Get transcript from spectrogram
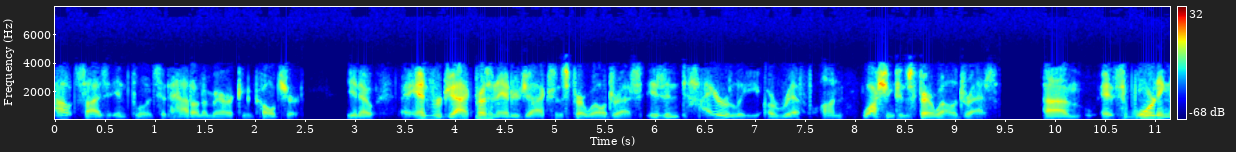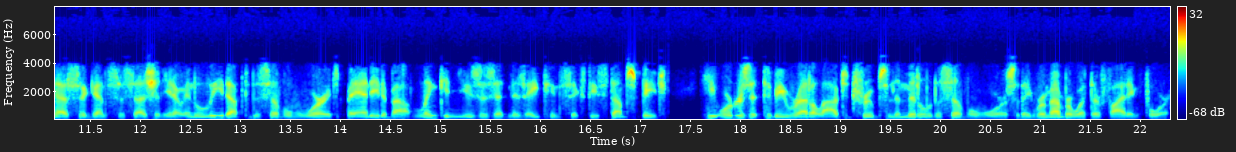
outsized influence it had on American culture. You know, Andrew Jack, President Andrew Jackson's farewell address is entirely a riff on Washington's farewell address. Um, it's warning us against secession. You know, in the lead up to the Civil War, it's bandied about. Lincoln uses it in his 1860 stump speech he orders it to be read aloud to troops in the middle of the Civil War so they remember what they're fighting for.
